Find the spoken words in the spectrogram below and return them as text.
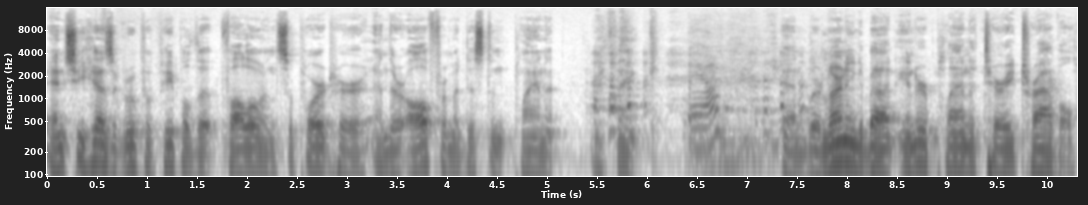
and she has a group of people that follow and support her, and they're all from a distant planet, I think. They are? and we're learning about interplanetary travel.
